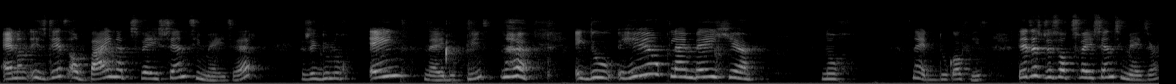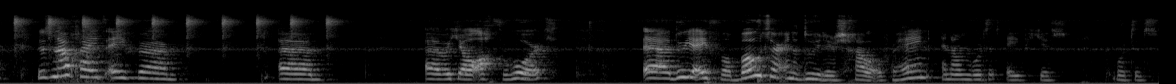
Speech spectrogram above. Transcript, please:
En dan is dit al bijna 2 centimeter. Dus ik doe nog één. Nee, doe ik niet. ik doe heel klein beetje nog. Nee, dat doe ik ook niet. Dit is dus al 2 centimeter. Dus nou ga je het even. Uh, uh, wat je al achter hoort. Uh, doe je even wat boter en dat doe je er schouw overheen. En dan wordt het eventjes wordt het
